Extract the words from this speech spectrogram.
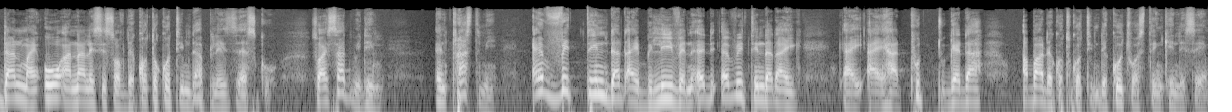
done my own analysis of the Kotoko team that plays Zesco. So I sat with him. And trust me, everything that I believe and everything that I, I, I had put together about the Kotoko team, the coach was thinking the same.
